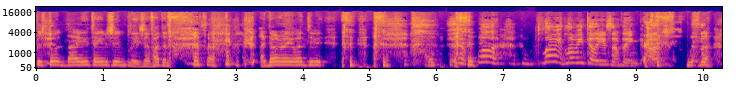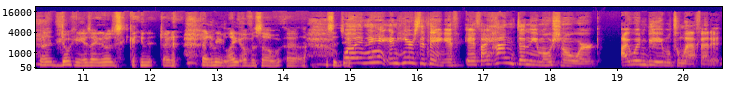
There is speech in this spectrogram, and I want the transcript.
just don't die anytime soon, please. I've had enough. I don't really want to be. well, let me let me tell you something. Um, no, no, joking as I know, it's kind of trying to trying to make light of us all. Uh, well, and, and here's the thing: if if I hadn't done the emotional work, I wouldn't be able to laugh at it.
